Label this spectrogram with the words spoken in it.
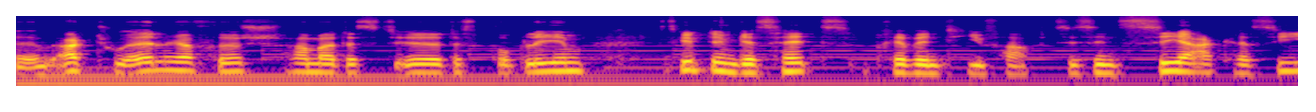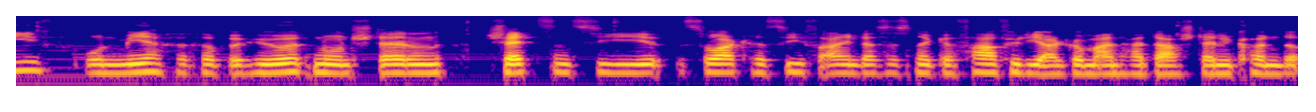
Äh, Aktuell, Herr Frisch, haben wir das, äh, das Problem, es gibt im Gesetz Präventivhaft. Sie sind sehr aggressiv und mehrere Behörden und Stellen schätzen sie so aggressiv ein, dass es eine Gefahr für die Allgemeinheit darstellen könnte.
